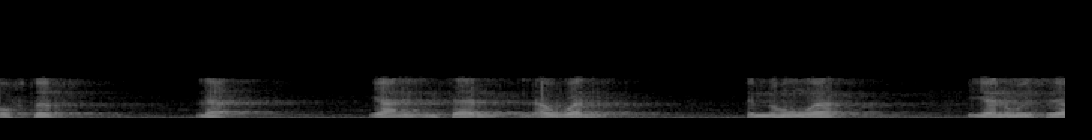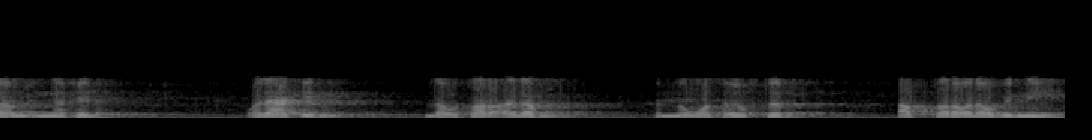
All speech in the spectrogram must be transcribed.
أفطر؟ لا. يعني الإنسان الأول إن هو ينوي صيام النافلة. ولكن لو طرأ له إن هو سيفطر أفطر ولو بالنية.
